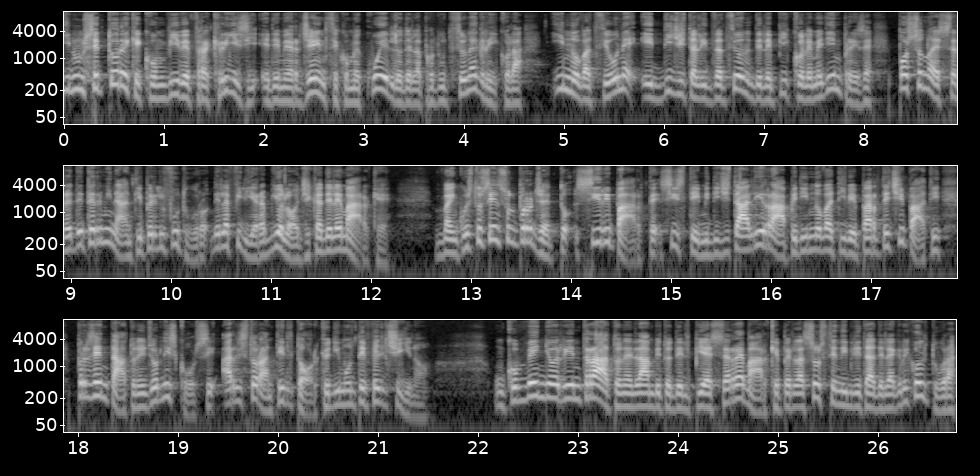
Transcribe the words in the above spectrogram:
In un settore che convive fra crisi ed emergenze come quello della produzione agricola, innovazione e digitalizzazione delle piccole e medie imprese possono essere determinanti per il futuro della filiera biologica delle Marche. Va in questo senso il progetto Si riparte, sistemi digitali rapidi, innovativi e partecipati, presentato nei giorni scorsi al ristorante Il Torchio di Montefelcino un convegno rientrato nell'ambito del PSR Marche per la sostenibilità dell'agricoltura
